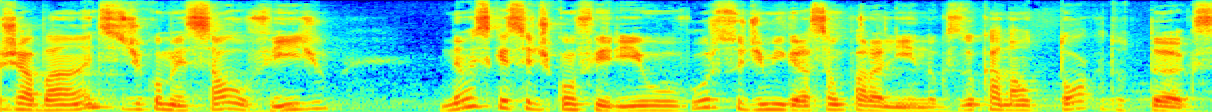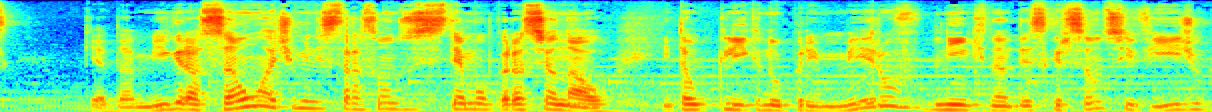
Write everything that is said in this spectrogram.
Jabá antes de começar o vídeo, não esqueça de conferir o curso de migração para Linux do canal Toca do Tux, que é da migração à administração do sistema operacional. Então clique no primeiro link na descrição desse vídeo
